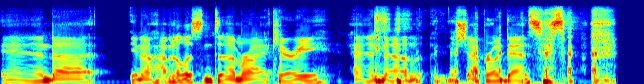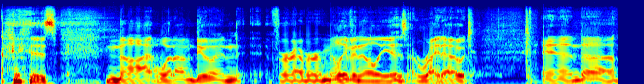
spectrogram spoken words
and uh, you know, having to listen to Mariah Carey and uh, chaperone dances is not what I'm doing forever. Milli Vanilli is right out, and uh,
